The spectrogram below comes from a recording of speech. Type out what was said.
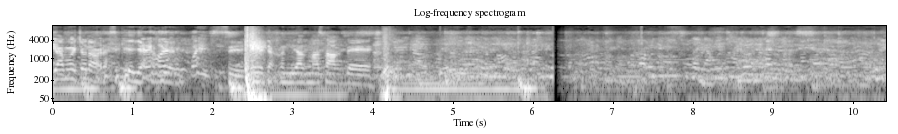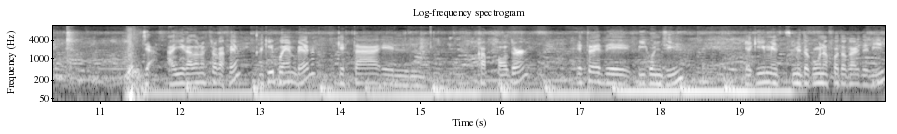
ya, hemos hecho la hora, así que ya. Tres horas después. Sí, una eternidad más tarde. Ya, ha llegado nuestro café. Aquí pueden ver que está el cup holder. Esto es de Beacon Jean. Y aquí me, me tocó una photocard de B.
